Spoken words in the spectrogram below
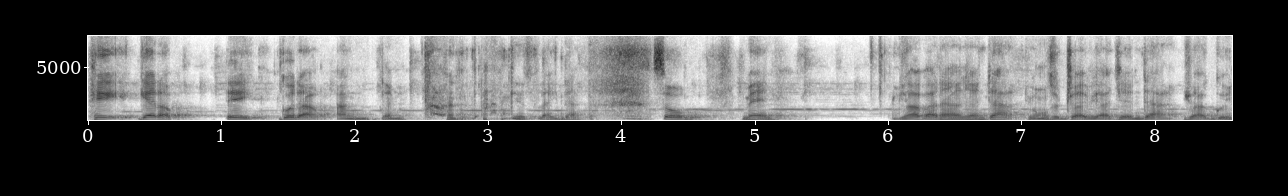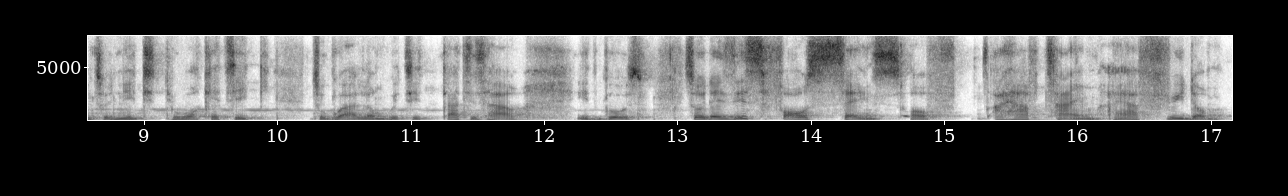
hey, get up, hey, go down, and, and, and things like that. So, man, you have an agenda, you want to drive your agenda, you are going to need the work ethic to go along with it. That is how it goes. So there's this false sense of I have time, I have freedom,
